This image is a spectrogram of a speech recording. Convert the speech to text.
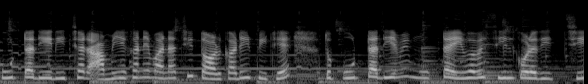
পুরটা দিয়ে দিচ্ছি। আর আমি এখানে বানাচ্ছি তরকারির পিঠে। তো পুরটা দিয়ে আমি মুখটা এইভাবে সিল করে দিচ্ছি।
